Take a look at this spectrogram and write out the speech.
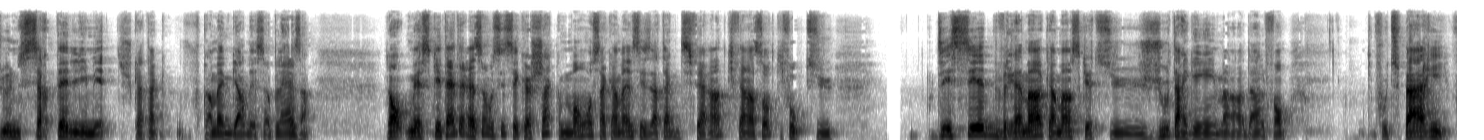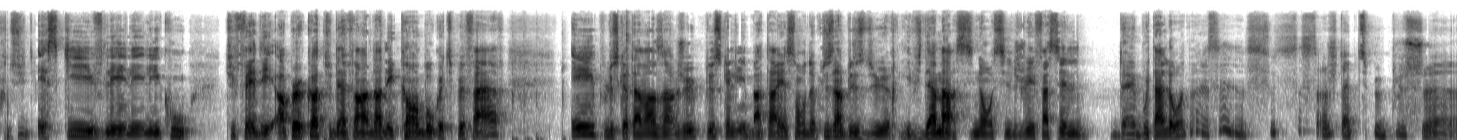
une certaine limite. Jusqu'à temps faut quand même garder ça plaisant. Donc, mais ce qui est intéressant aussi, c'est que chaque monstre a quand même ses attaques différentes qui fait en sorte qu'il faut que tu décides vraiment comment est-ce que tu joues ta game, dans le fond. Faut que tu paries, faut que tu esquives les, les- les coups. Tu fais des uppercuts tout dépendant des combos que tu peux faire. Et plus que tu avances dans le jeu, plus que les batailles sont de plus en plus dures. Évidemment, sinon, si le jeu est facile d'un bout à l'autre, ben, ça, rajoute un petit peu plus. euh,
